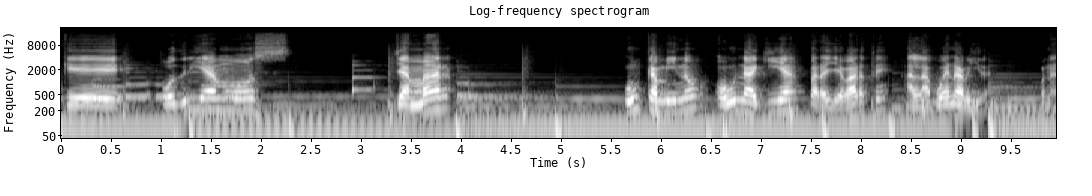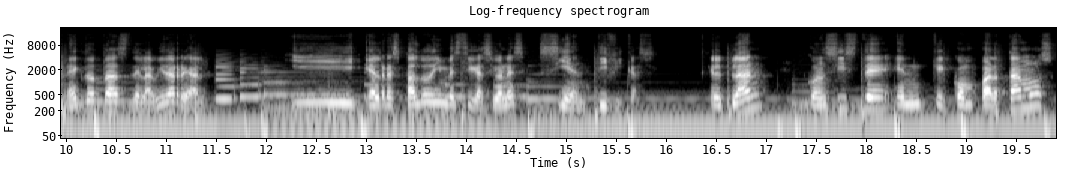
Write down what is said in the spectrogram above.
que podríamos llamar un camino o una guía para llevarte a la buena vida con anécdotas de la vida real y el respaldo de investigaciones científicas. El plan consiste en que compartamos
